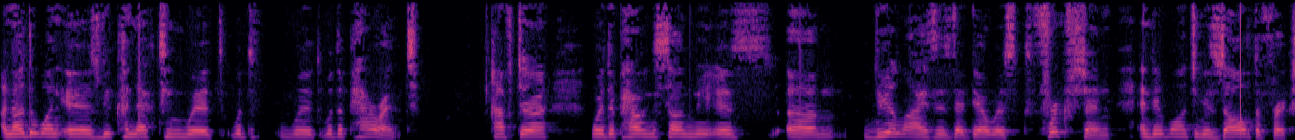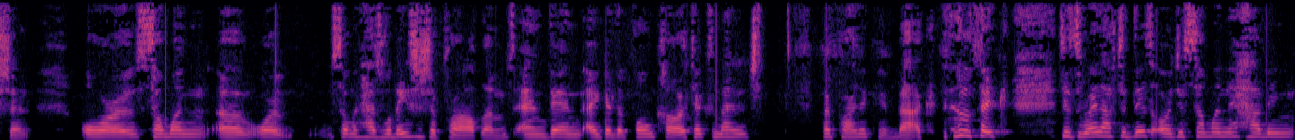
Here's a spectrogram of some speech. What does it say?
Another one is reconnecting with with with with a parent after where the parent suddenly is um, realizes that there was friction and they want to resolve the friction, or someone uh, or someone has relationship problems and then I get a phone call or text message my partner came back like just right after this or just someone having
